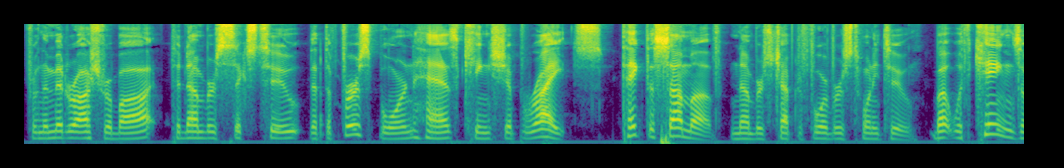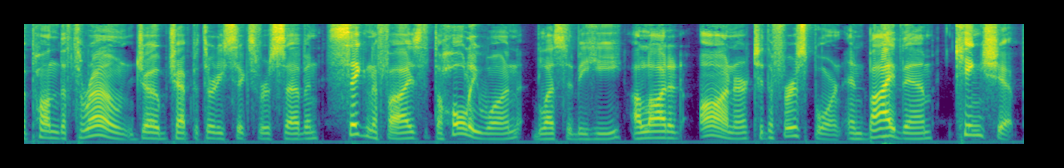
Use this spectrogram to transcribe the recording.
from the Midrash Rabbah to Numbers 6 2 that the firstborn has kingship rights. Take the sum of Numbers chapter 4 verse 22. But with kings upon the throne, Job chapter 36 verse 7, signifies that the Holy One, blessed be he, allotted honor to the firstborn, and by them kingship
